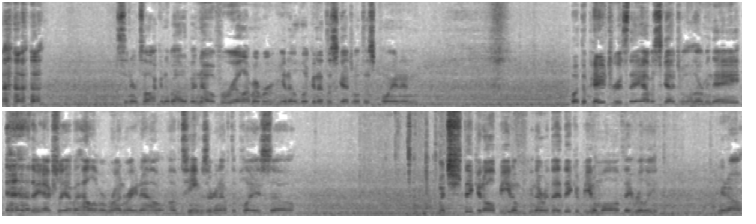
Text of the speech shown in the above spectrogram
Sitting here talking about it, but no, for real. I remember, you know, looking at the schedule at this point, and but the Patriots, they have a schedule. I mean, they they actually have a hell of a run right now of teams they're to have to play. So, which they could all beat them. They, they could beat them all if they really, you know,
